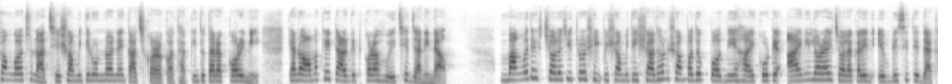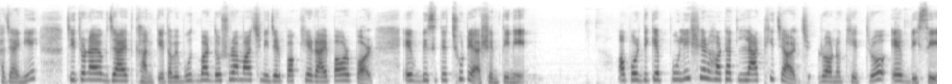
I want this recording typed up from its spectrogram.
সংগঠন আছে, সমিতির উন্নয়নে কাজ করার কথা, কিন্তু তারা করেনি। কেন আমাকে টার্গেট করা হয়েছে জানি না। বাংলাদেশ চলচ্চিত্র শিল্পী সমিতির সাধারণ সম্পাদক পদ নিয়ে হাইকোর্টে আইনি লড়াই চলাকালীন এফডিসিতে দেখা যায়নি চিত্রনায়ক জায়েদ খানকে। তবে বুধবার দোসরা মার্চ নিজের পক্ষে রায় পাওয়ার পর এফডিসিতে ছুটে আসেন তিনি। অপরদিকে পুলিশের হঠাৎ লাঠিচার্জ, রণক্ষেত্র, এফডিসি।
